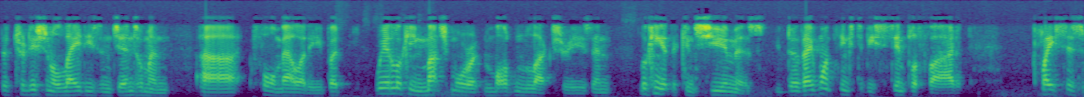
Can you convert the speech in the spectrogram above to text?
the traditional ladies and gentlemen uh, formality. But we're looking much more at modern luxuries and looking at the consumers. Do They want things to be simplified places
